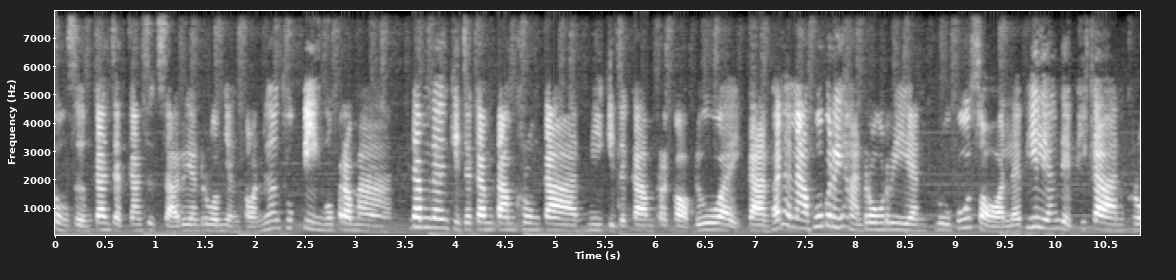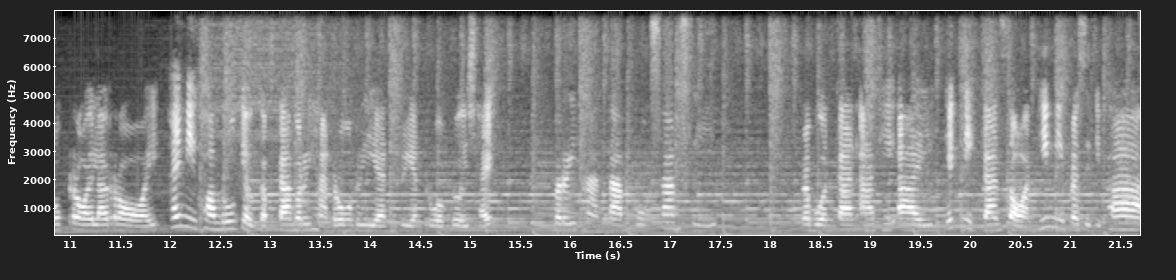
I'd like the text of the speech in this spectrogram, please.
ส่งเสริมการจัดการศึกษาเรียนรวมอย่างต่อเนื่องทุกปีงบประมาณดำเนินกิจกรรมตามโครงการมีกิจกรรมประกอบด้วย การพัฒนาผู้บริหารโรงเรียน ครูผู้สอน และพี่เลี้ยงเด็กพิการครบร้อยละร้อย ให้มีความรู้เกี่ยวกับการบริหารโรงเรียน เรียนรวมโดยใช้ บริหารตามโครงสร้างซีดกระบวนการ RTI เทคนิคการสอนที่มีประสิทธิภาพ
